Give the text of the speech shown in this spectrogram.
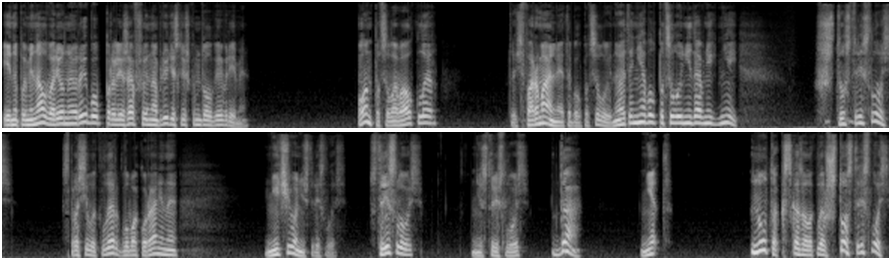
и напоминал вареную рыбу, пролежавшую на блюде слишком долгое время. Он поцеловал Клэр. То есть формально это был поцелуй, но это не был поцелуй недавних дней. «Что стряслось?» — спросила Клэр, глубоко раненая. «Ничего не стряслось». «Стряслось». Не стряслось. Да. Нет. Ну так, сказала Клэр, что стряслось?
